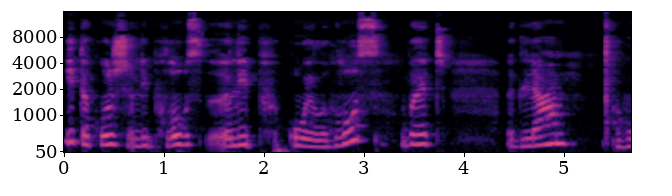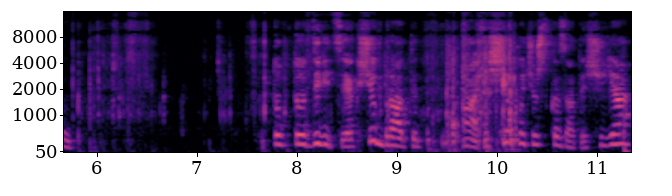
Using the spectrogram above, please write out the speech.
І також Lip, Gloss, Lip Oil Gloss Wet для губ. Тобто, дивіться, якщо брати. А, і ще хочу сказати, що я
